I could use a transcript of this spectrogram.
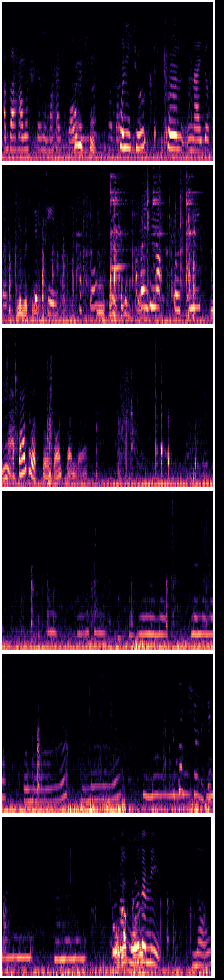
Papa, how much does Mama have? 12? 22. 22? 그럼 나 이겼어. 너 몇인데? 15. 봤어? 응, 손을 저도 Papa 봤어. is not close to me. 응, 아빠한테 왔어. 너한테가 아니라. 뚜껑 씌워줄게 형 got more than me. No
